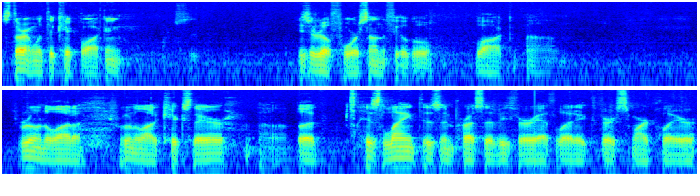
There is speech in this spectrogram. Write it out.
starting with the kick blocking, he's a real force on the field goal block. Um, ruined a lot of ruined a lot of kicks there, uh, but his length is impressive. He's very athletic, very smart player,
